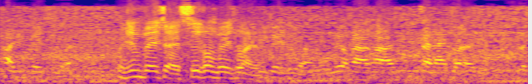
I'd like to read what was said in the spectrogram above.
他已经飞出来了，已经飞出来，失控飞出来了。飞出来，我没有看到他在那一段的车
